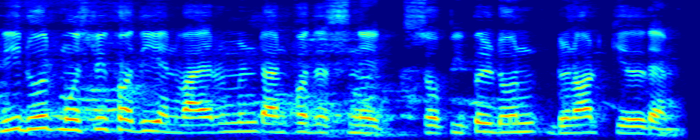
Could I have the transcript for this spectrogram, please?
we do it mostly for the environment and for the snake so people don't do not kill them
